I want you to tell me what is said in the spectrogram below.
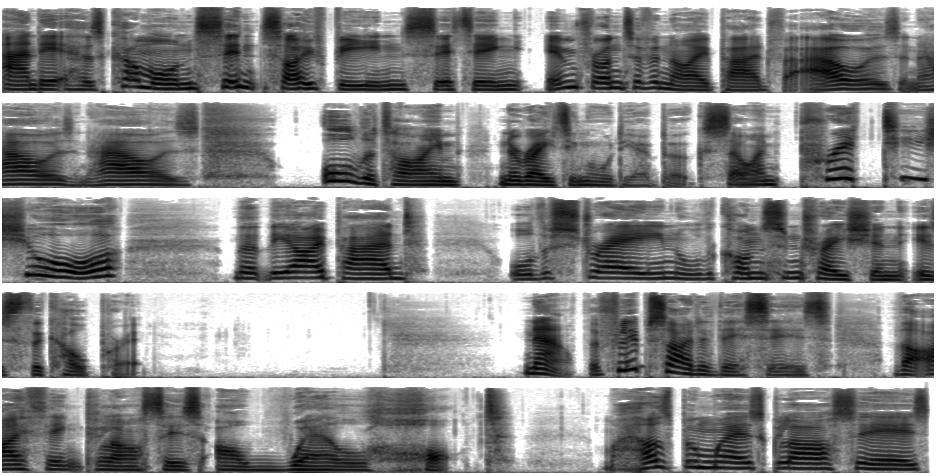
and it has come on since I've been sitting in front of an iPad for hours and hours and hours, all the time narrating audiobooks. So I'm pretty sure that the iPad or the strain or the concentration is the culprit. Now, the flip side of this is that I think glasses are well hot. My husband wears glasses.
